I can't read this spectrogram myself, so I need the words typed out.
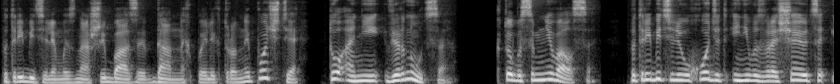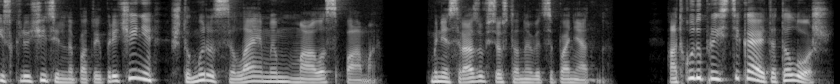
потребителям из нашей базы данных по электронной почте, то они вернутся. Кто бы сомневался. Потребители уходят и не возвращаются исключительно по той причине, что мы рассылаем им мало спама. Мне сразу все становится понятно. Откуда проистекает эта ложь?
